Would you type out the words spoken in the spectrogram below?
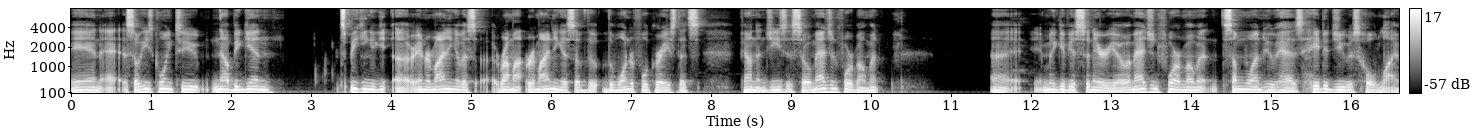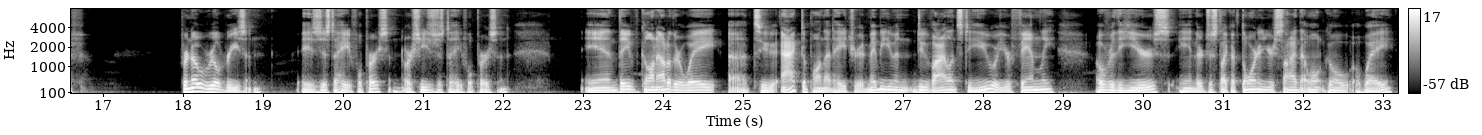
And uh, so he's going to now begin speaking uh, and reminding of us reminding us of the, the wonderful grace that's found in Jesus. So imagine for a moment uh, I'm going to give you a scenario. Imagine for a moment someone who has hated you his whole life for no real reason is just a hateful person or she's just a hateful person. And they've gone out of their way uh, to act upon that hatred, maybe even do violence to you or your family over the years. And they're just like a thorn in your side that won't go away.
